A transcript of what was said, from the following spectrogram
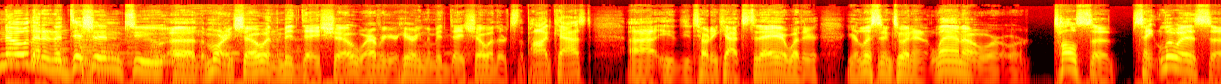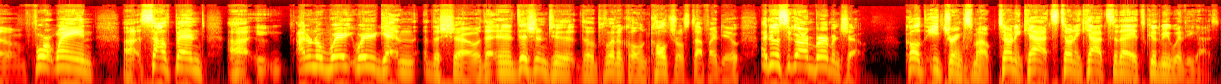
know that in addition to uh, the morning show and the midday show, wherever you're hearing the midday show, whether it's the podcast, uh, Tony Katz today, or whether you're listening to it in Atlanta or, or Tulsa, St. Louis, uh, Fort Wayne, uh, South Bend. Uh, I don't know where, where you're getting the show. That in addition to the political and cultural stuff I do, I do a cigar and bourbon show called Eat, Drink, Smoke. Tony Katz, Tony Katz today. It's good to be with you guys.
